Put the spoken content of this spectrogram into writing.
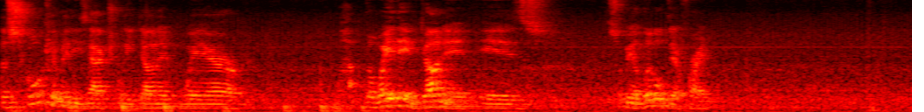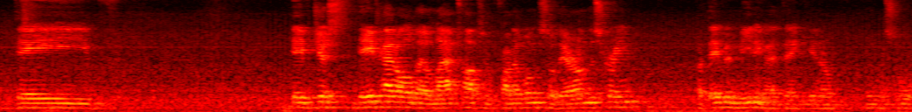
the school committee's actually done it where, the way they've done it is, this will be a little different. They've, they've just, they've had all the laptops in front of them, so they're on the screen. But they've been meeting, I think, you know, in the school.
